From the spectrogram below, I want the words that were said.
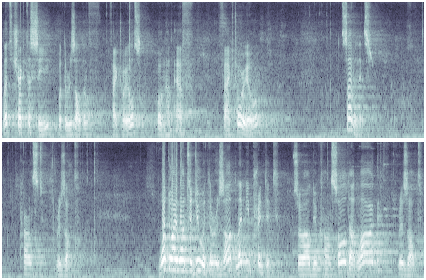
Let's check to see what the result of factorials, oh, not f, factorial 7 is. Const result. What do I want to do with the result? Let me print it. So I'll do console.log result.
